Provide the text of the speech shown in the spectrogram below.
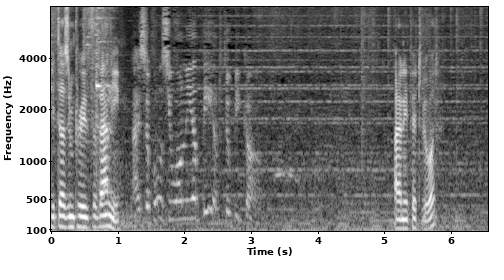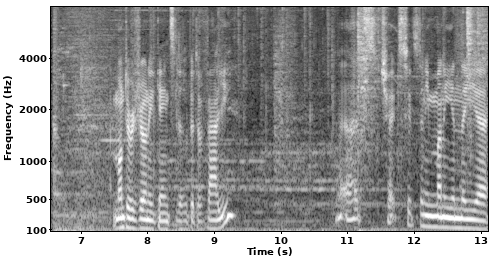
it does improve the value. I suppose you only appear to be calm. I only appear to be what? Monteriggioni gains a little bit of value. Let's check to see if there's any money in the uh,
